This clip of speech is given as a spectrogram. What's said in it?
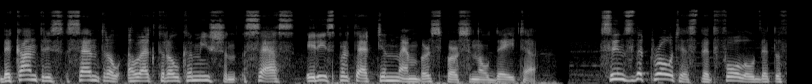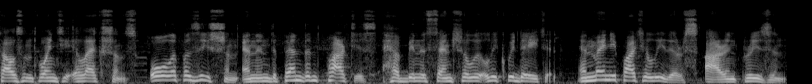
The country's Central Electoral Commission says it is protecting members' personal data. Since the protests that followed the 2020 elections, all opposition and independent parties have been essentially liquidated, and many party leaders are in prison.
